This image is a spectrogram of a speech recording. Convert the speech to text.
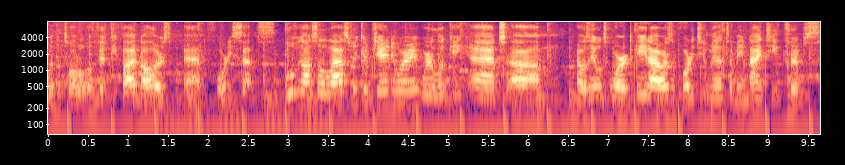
with a total of $55.40. Moving on to the last week of January, we're looking at, um, I was able to work 8 hours and 42 minutes. I made 19 trips,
